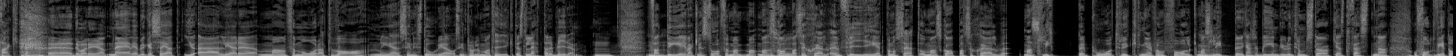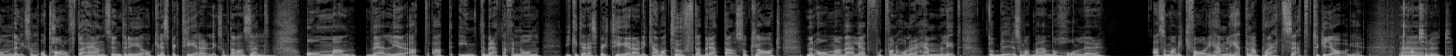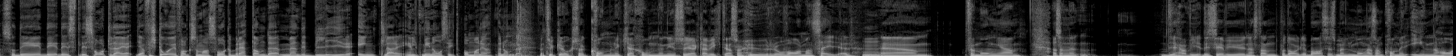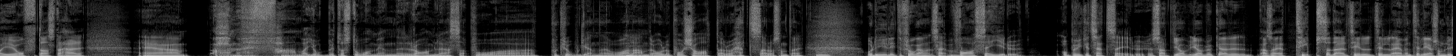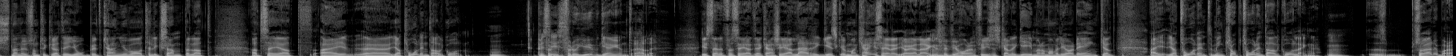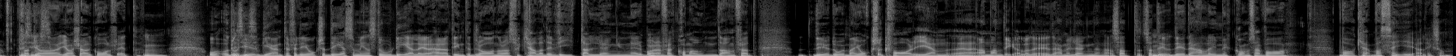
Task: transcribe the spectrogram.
Tack. Eh, det var det. Nej, men jag brukar säga att ju ärligare man förmår att vara med sin historia och sin problematik, desto lättare blir det. Mm. För mm. det är verkligen så. För man, man, man skapar sig själv en frihet på något sätt och man skapar sig själv, man slipper slipper påtryckningar från folk. Man mm. slipper kanske bli inbjuden till de stökigaste festerna. Och folk vet om det liksom, och tar ofta hänsyn till det och respekterar det liksom, på ett annat mm. sätt. Om man väljer att, att inte berätta för någon, vilket jag respekterar, det kan vara tufft att berätta såklart. Men om man väljer att fortfarande hålla det hemligt, då blir det som att man ändå håller Alltså man är kvar i hemligheterna på ett sätt, tycker jag. Eh, Absolut. Så det, det, det, det är svårt det där. Jag, jag, förstår ju folk som har svårt att berätta om det, men det blir enklare, enligt min åsikt, om man är öppen om det. Jag tycker också att kommunikationen är så jäkla viktig, alltså hur och var man säger. Mm. Eh, för många, alltså det, vi, det, ser vi ju nästan på daglig basis, men många som kommer in har ju oftast det här eh, Oh, men fan vad jobbigt att stå med en Ramlösa på, på krogen och alla mm. andra håller på och tjatar och hetsar och sånt där. Mm. Och det är lite frågan, så här, vad säger du? Och på vilket sätt säger du det? Så att jag, jag brukar, alltså ett tips sådär till, till, även till er som lyssnar nu som tycker att det är jobbigt kan ju vara till exempel att, att säga att nej, eh, jag tål inte alkohol. Mm. Precis. För, för då ljuger jag ju inte heller. Istället för att säga att jag kanske är allergisk. Man kan ju säga att jag är allergisk, mm. för vi har en fysisk allergi. Men om man vill göra det enkelt. Jag tål inte, min kropp tål inte alkohol längre. Mm. Så är det bara. Precis. Så jag, jag kör alkoholfritt. Mm. Och, och, då Precis. ljuger jag inte, för det är också det som är en stor del i det här, att inte dra några så kallade vita lögner bara mm. för att komma undan. För att det, då är man ju också kvar i en eh, annan del, och det det här med lögnerna. Så, att, så mm. det, det, det, handlar ju mycket om så här, vad, vad, kan, vad säger jag? Liksom?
